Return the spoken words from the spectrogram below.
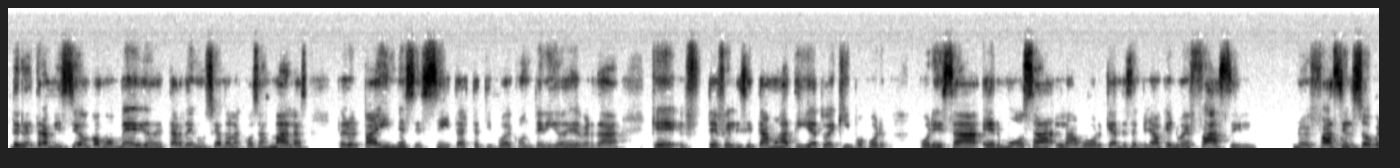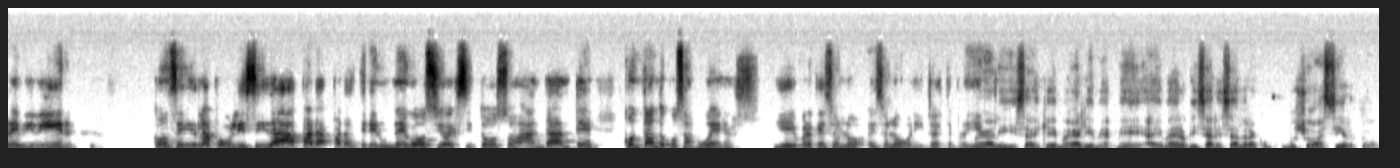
de nuestra misión como medios, de estar denunciando las cosas malas, pero el país necesita este tipo de contenido y de verdad que te felicitamos a ti y a tu equipo por, por esa hermosa labor que han desempeñado, que no es fácil, no es fácil sobrevivir conseguir la publicidad para, para tener un negocio exitoso, andante, contando cosas buenas. Y yo creo que eso es lo, eso es lo bonito de este proyecto. Magali, ¿sabes qué? Magali, además de lo que dice Alessandra, con mucho acierto,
